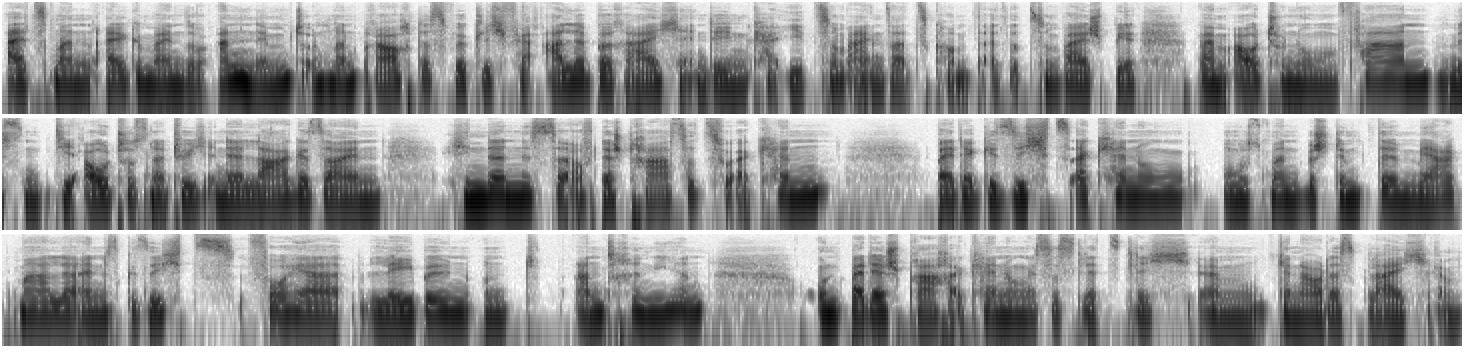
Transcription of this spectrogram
als man allgemein so annimmt. Und man braucht das wirklich für alle Bereiche, in denen KI zum Einsatz kommt. Also zum Beispiel beim autonomen Fahren müssen die Autos natürlich in der Lage sein, Hindernisse auf der Straße zu erkennen. Bei der Gesichtserkennung muss man bestimmte Merkmale eines Gesichts vorher labeln und antrainieren. Und bei der Spracherkennung ist es letztlich ähm, genau das Gleiche.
